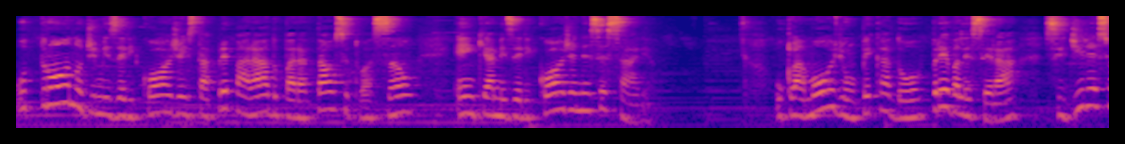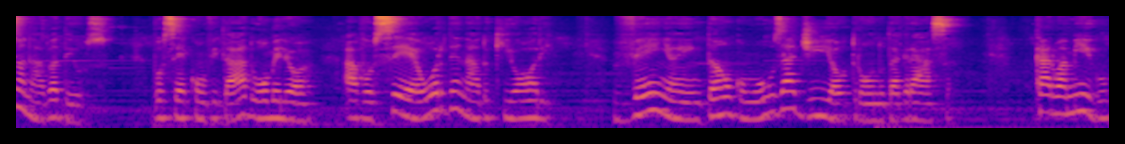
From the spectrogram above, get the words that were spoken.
O trono de misericórdia está preparado para tal situação em que a misericórdia é necessária. O clamor de um pecador prevalecerá se direcionado a Deus. Você é convidado, ou melhor, a você é ordenado que ore. Venha então com ousadia ao trono da graça. Caro amigo,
